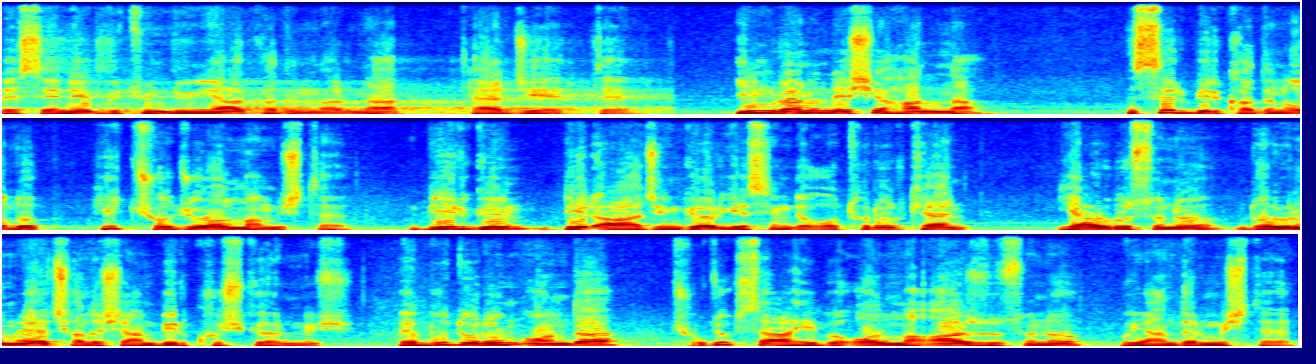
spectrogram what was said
ve seni bütün dünya kadınlarına tercih etti. İmran'ın eşi Hanna, kısır bir kadın olup hiç çocuğu olmamıştı. Bir gün bir ağacın gölgesinde otururken yavrusunu doyurmaya çalışan bir kuş görmüş ve bu durum onda çocuk sahibi olma arzusunu uyandırmıştı.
